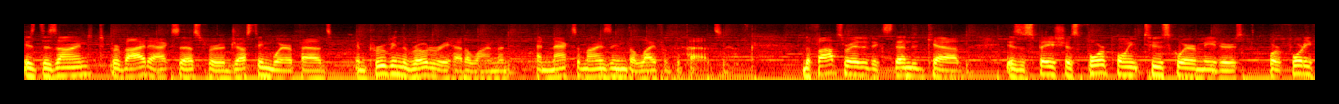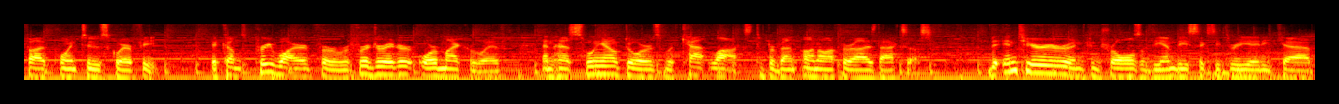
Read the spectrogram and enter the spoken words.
is designed to provide access for adjusting wear pads, improving the rotary head alignment, and maximizing the life of the pads. The FOPS rated extended cab is a spacious 4.2 square meters or 45.2 square feet. It comes pre-wired for a refrigerator or microwave and has swing out doors with cat locks to prevent unauthorized access. The interior and controls of the MD6380 cab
